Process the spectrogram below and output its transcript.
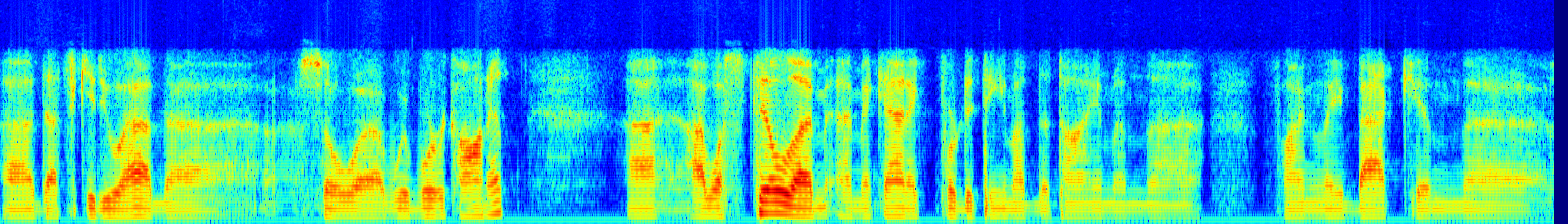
that Ski-Doo had. Uh, so uh, we work on it. I was still a, a mechanic for the team at the time, and uh, finally back in uh,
